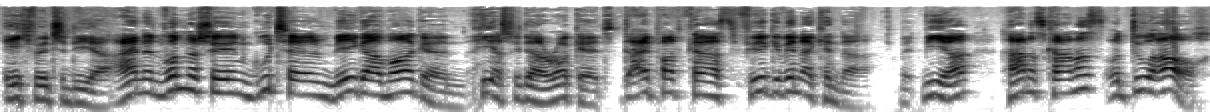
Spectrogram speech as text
Ich wünsche dir einen wunderschönen guten Mega Morgen. Hier ist wieder Rocket, dein Podcast für Gewinnerkinder. Mit mir, Hannes Karnes und du auch.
